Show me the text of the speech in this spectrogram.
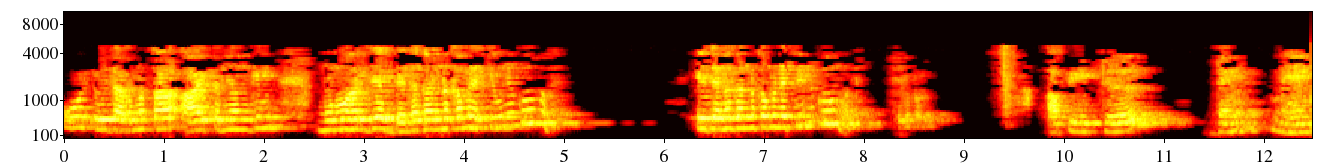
ওই ධර්මතා ආයතනයන්ගෙන් මොනවා හරි දෙයක් දැනගන්නකම ඇති උනේ කොහොමද? ඒ දැනගන්නකම නැති වෙන්නේ කොහොමද? අපිට දැන් මෙහෙම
